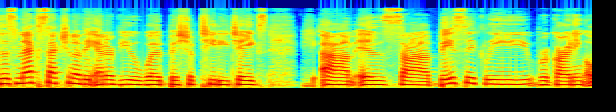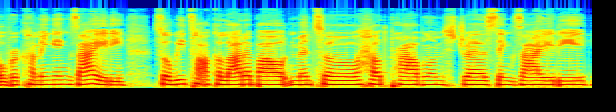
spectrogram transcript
this next section of the interview with Bishop T.D. Jakes um, is uh, basically regarding overcoming anxiety. So, we talk a lot about mental health problems, stress, anxiety,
